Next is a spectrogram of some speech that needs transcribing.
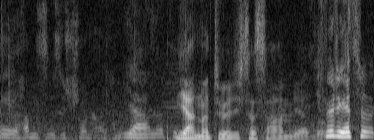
äh, haben Sie sich schon auch. Ja natürlich. ja, natürlich, das haben wir. So. Ich würde jetzt nur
